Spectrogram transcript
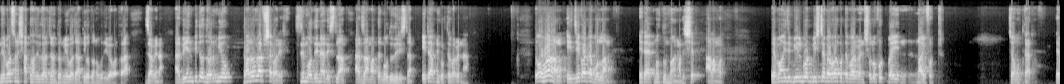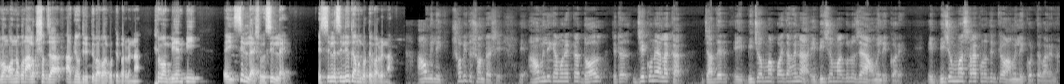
নির্বাচন স্বার্থ হাসিল করার জন্য ধর্মীয় জাতীয় অনুভূতি ব্যবহার করা যাবে না। আর বিএনপি তো ধর্মীয় ধর্ম ব্যবসা করে সে মদিনার ইসলাম আর জামাতের মদুদের ইসলাম। এটা আপনি করতে পারবেন না। তো ওভারঅল এই যে কটা বললাম, এটা এক নতুন বাংলাদেশের আলামত। এবং এই যে বিলবোর্ড বিশটা ব্যবহার করতে পারবেন, ষোলো ফুট বাই নয় ফুট। চমৎকার। এবং অন্য কোনো আলোকসজ্জা আপনি অতিরিক্ত ব্যবহার করতে পারবেন না। এবং বিএনপি এই সিল্লাই শুধু, সিল্লাই। এই সিল্লা সিলিও তেমন করতে পারবেন না। আওয়ামী লীগ, সবই তো সন্ত্রাসী। এই আওয়ামী লীগ এমন একটা দল যেটা যে কোনো এলাকার, যাদের এই বিজম্মা পয়দা হয় না, এই বিজম্মাগুলো যায় আওয়ামী লীগ করে। এই বিজম্মা ছাড়া কোনোদিন কেউ আওয়ামী লীগ করতে পারে না।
